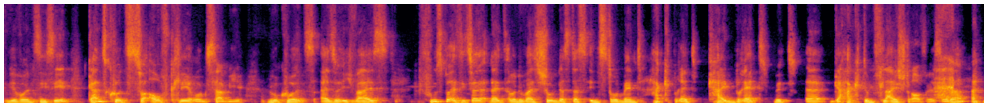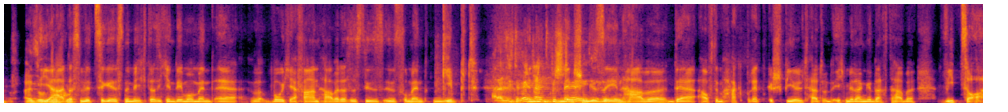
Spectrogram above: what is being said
wir wollen es nicht sehen. Ganz kurz zur Aufklärung, Sami. Nur kurz. Also ich weiß, Fußball ist nicht so, nein, aber du weißt schon, dass das Instrument Hackbrett kein Brett mit äh, gehacktem Fleisch drauf ist, oder? Also ja, das Witzige ist nämlich, dass ich in dem Moment, äh, wo ich erfahren habe, dass es dieses Instrument gibt, er sich direkt einen. Menschen gesehen habe, der auf dem Hackbrett gespielt hat und ich mir dann gedacht habe, wie zur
